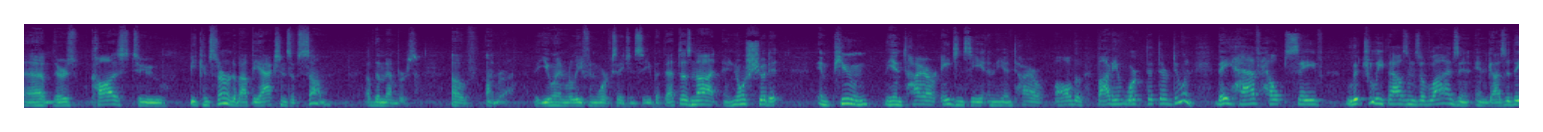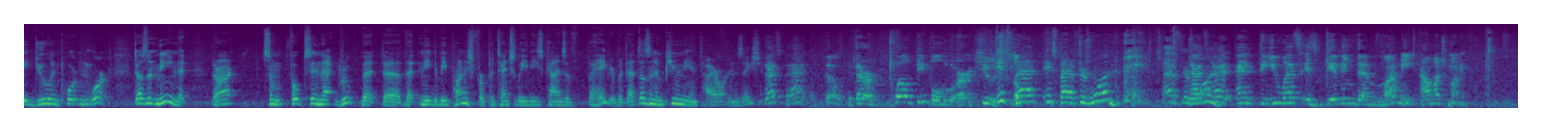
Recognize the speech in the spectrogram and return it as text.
uh, there's cause to be concerned about the actions of some of the members of UNRWA, the UN Relief and Works Agency, but that does not, and nor should it, impugn the entire agency and the entire all the body of work that they're doing. They have helped save literally thousands of lives in, in Gaza. They do important work. Doesn't mean that there aren't some folks in that group that uh, that need to be punished for potentially these kinds of behavior, but that doesn't impugn the entire organization. That's bad, though. If there are 12 people who are accused, it's of- bad. It's bad if there's one. bad if there's That's one. bad. And the U.S. is giving them money. How much money?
